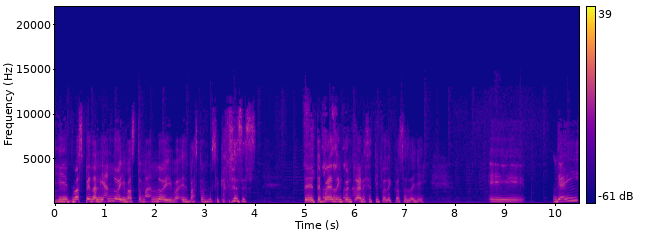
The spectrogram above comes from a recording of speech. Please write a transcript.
Y vas pedaleando y vas tomando y vas con música. Entonces, te, puedes encontrar ese tipo de cosas allí. Eh, de ahí,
